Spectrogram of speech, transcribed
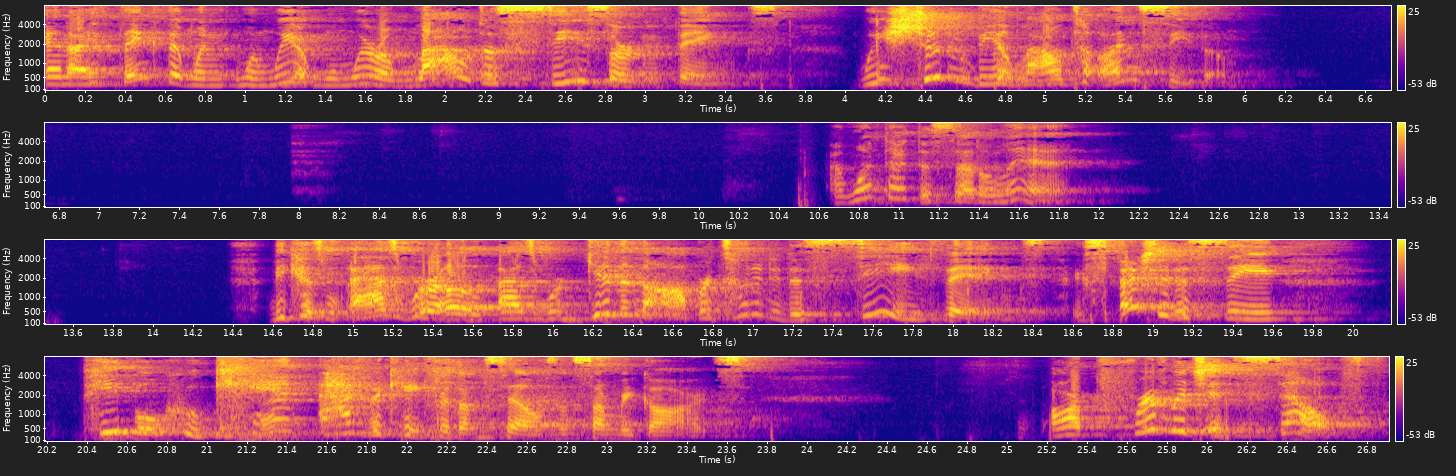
And I think that when, when, we are, when we're allowed to see certain things, we shouldn't be allowed to unsee them. I want that to settle in. Because as we're, as we're given the opportunity to see things, especially to see people who can't advocate for themselves in some regards. Our privilege itself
